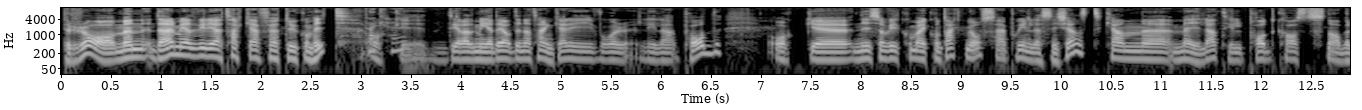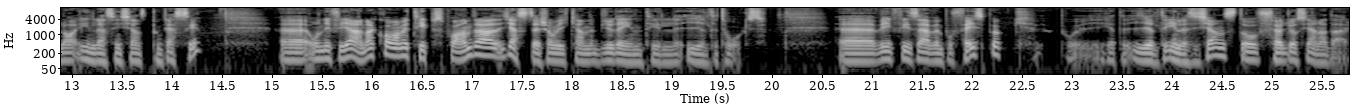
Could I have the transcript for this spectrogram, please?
Bra, men därmed vill jag tacka för att du kom hit Tack och själv. eh, delade med dig av dina tankar i vår lilla podd. Och eh, ni som vill komma i kontakt med oss här på Inläsningstjänst kan eh, mejla till podcast inläsningstjänst.se. Eh, och ni får gärna komma med tips på andra gäster som vi kan bjuda in till ILT Talks. Eh, vi finns även på Facebook, på, heter ILT Inläsningstjänst och följ oss gärna där.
